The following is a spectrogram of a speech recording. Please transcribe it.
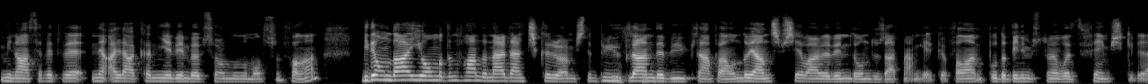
münasebet ve ne alaka niye benim böyle bir sorumluluğum olsun falan. Bir de onun daha iyi olmadığını falan da nereden çıkarıyorum işte büyüklen de büyüklen falan. Onda yanlış bir şey var ve benim de onu düzeltmem gerekiyor falan. Bu da benim üstüme vazifeymiş gibi.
